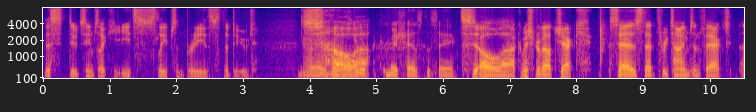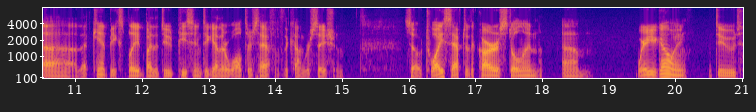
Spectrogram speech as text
This dude seems like he eats, sleeps, and breathes. The dude. Right, so, uh, the commish has to say. So uh, Commissioner Valchek says that three times, in fact, uh, that can't be explained by the dude piecing together Walter's half of the conversation. So twice after the car is stolen, um, where are you going, dude?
